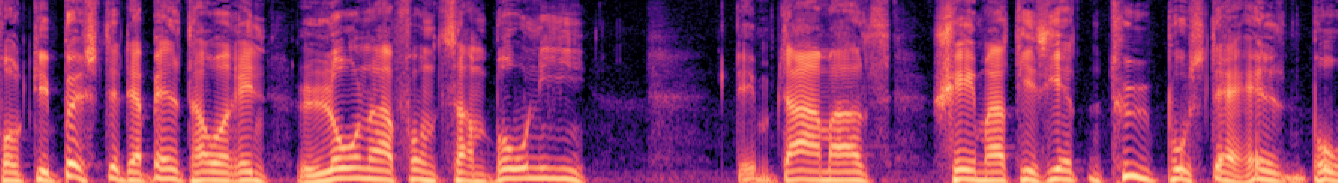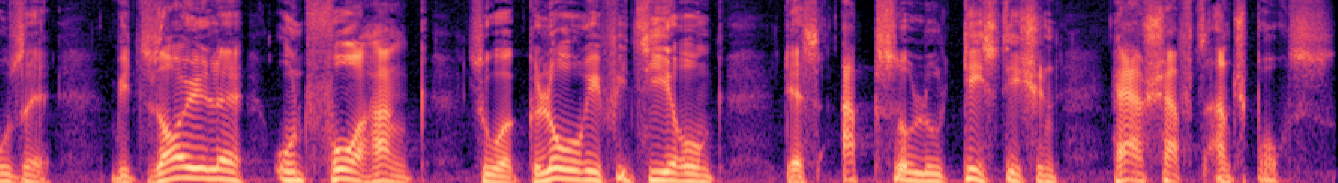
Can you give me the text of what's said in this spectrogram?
folgt die Büste der Bildhauerin Lona von Zamboni, dem damals schematisierten Typus der Heldenpose – mit Säule und Vorhang zur Glorifizierung des absolutistischen Herrschaftsanspruchs.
